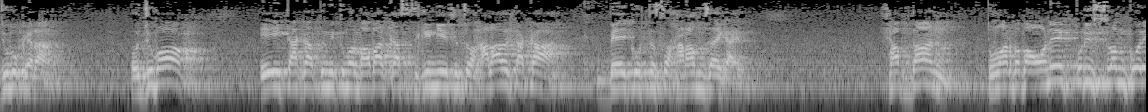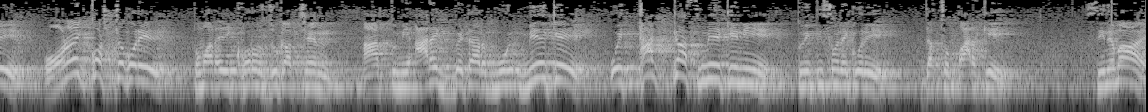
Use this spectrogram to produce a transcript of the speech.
যুবকেরা। ও যুবক, এই টাকা তুমি তোমার বাবার কাছ থেকে নিয়ে এসেছ, হালাল টাকা ব্যয় করতেছো হারাম জায়গায়। সাবধান, তোমার বাবা অনেক পরিশ্রম করে, অনেক কষ্ট করে তোমার এই খরচ যোগাচ্ছেন আর তুমি আরেক বেটার মেয়েকে, ওই ক্লাস মেয়েকে নিয়ে তুমি পিছনে করে যাচ্ছ পার্কে। সিনেমায়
